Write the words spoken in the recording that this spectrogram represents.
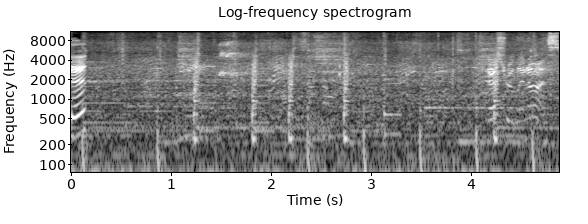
good? That's really nice.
